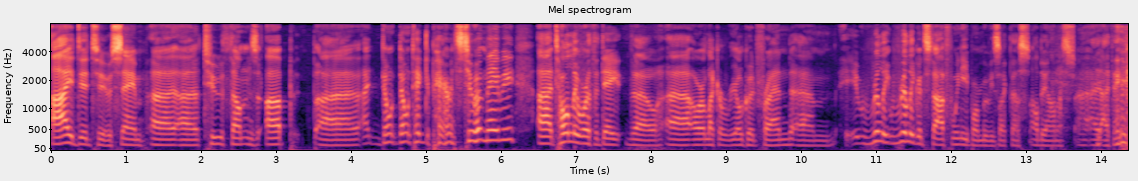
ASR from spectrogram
I did too. Same. Uh, uh, two thumbs up. Uh, I don't don't take your parents to it. Maybe. Uh, totally worth a date though, uh, or like a real good friend. Um, it- really really good stuff. We need more movies like this. I'll be honest. I, I think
